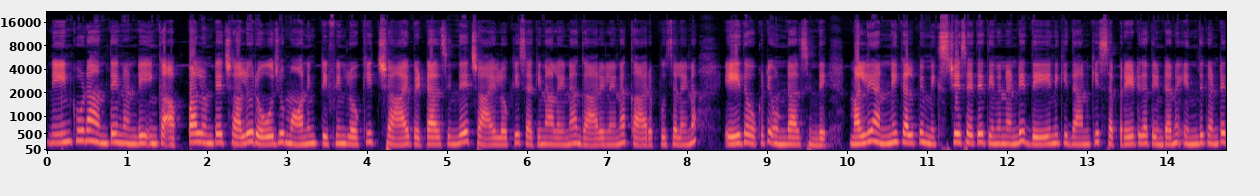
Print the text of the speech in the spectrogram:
నేను కూడా అంతేనండి. ఇంకా అప్పాలు ఉంటే చాలు రోజు మార్నింగ్ టిఫిన్లోకి చాయ్ పెట్టాల్సిందే. చాయ్లోకి సకినాలైనా గారెలైనా కారపూసలైనా ఏదో ఒకటి ఉండాల్సిందే. మళ్ళీ అన్నీ కలిపి మిక్స్ చేసి అయితే తిననండి. దేనికి దానికి సపరేట్గా తింటాను. ఎందుకంటే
